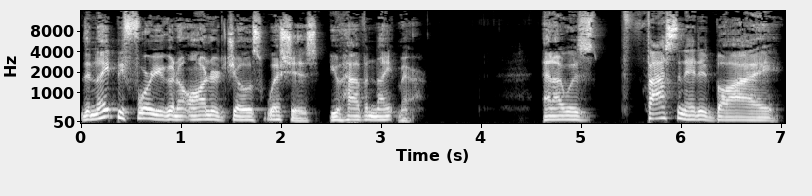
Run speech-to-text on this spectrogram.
The night before you're going to honor Joe's wishes, you have a nightmare. And I was fascinated by,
